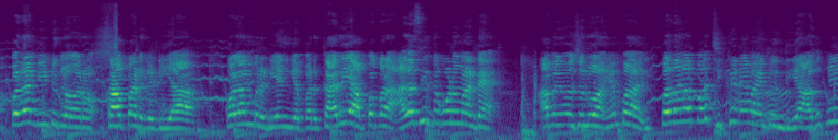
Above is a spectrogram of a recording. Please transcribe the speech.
அப்பதான் வீட்டுக்குள்ள வரும். சாப்பாடு ரெடியா குழம்பு ரெடியான்னு கேட்பாரு கறி அப்ப கூட அலசிட்டு கூட மாட்டேன். அப்ப இவன் சொல்லுவான் ஏன்பா இப்பதானப்பா சிக்கனே வாங்கிட்டு வந்தியா? அதுக்குள்ள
